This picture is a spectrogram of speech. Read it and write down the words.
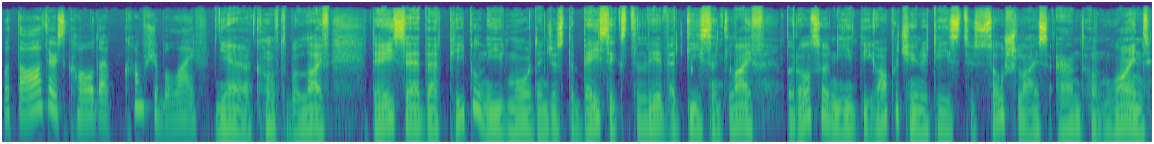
what the authors called a comfortable life. Yeah, a comfortable life. They said that people need more than just the basics to live a decent life, but also need the opportunities to socialize and unwind.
